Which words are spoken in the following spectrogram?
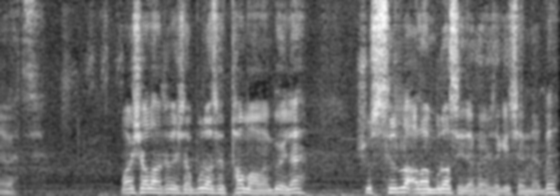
Evet. Maşallah arkadaşlar burası tamamen böyle şu sırlı alan burasıydı arkadaşlar geçenlerde.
